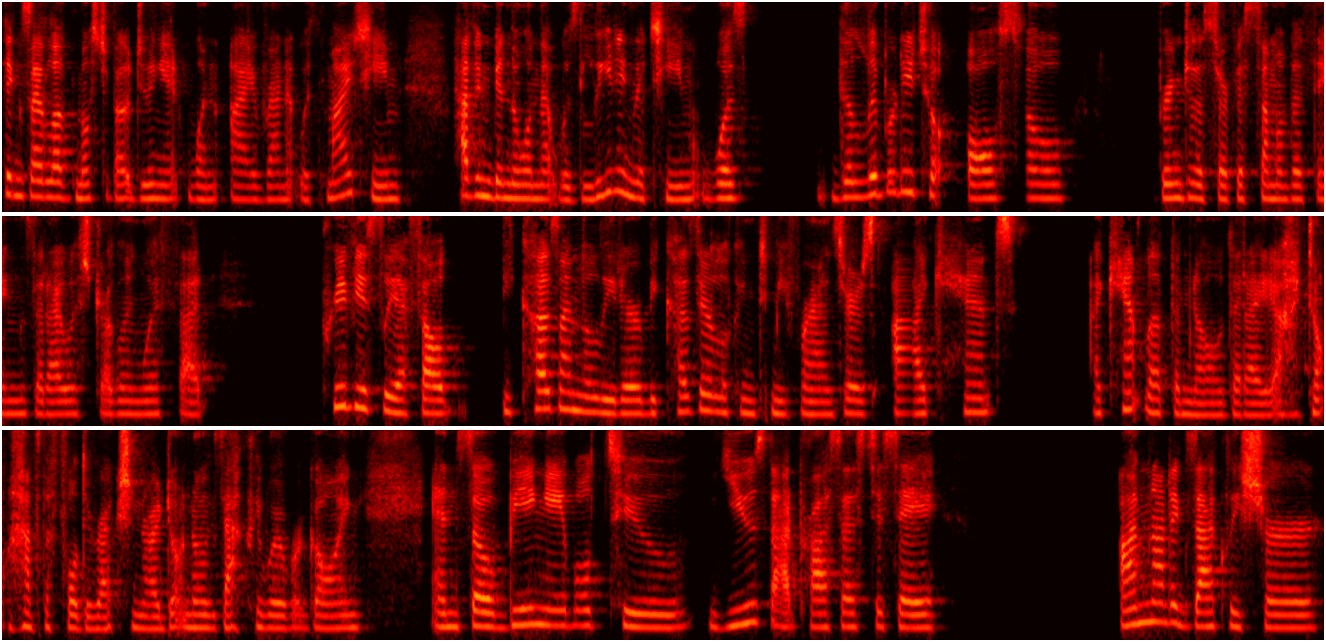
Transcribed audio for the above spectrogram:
things I loved most about doing it when I ran it with my team, having been the one that was leading the team, was the liberty to also bring to the surface some of the things that I was struggling with that previously I felt because I'm the leader, because they're looking to me for answers, I can't I can't let them know that I, I don't have the full direction or I don't know exactly where we're going. And so being able to use that process to say, I'm not exactly sure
